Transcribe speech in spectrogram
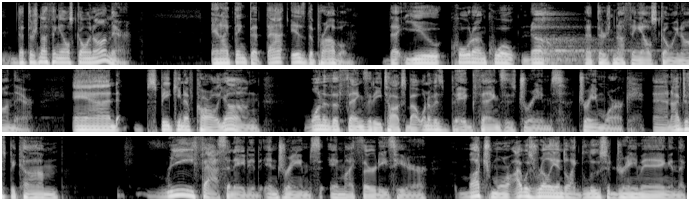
that there's nothing else going on there. And i think that that is the problem that you quote unquote know that there's nothing else going on there. And speaking of carl jung one of the things that he talks about one of his big things is dreams dream work. And i've just become re-fascinated in dreams in my 30s here. Much more i was really into like lucid dreaming and the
